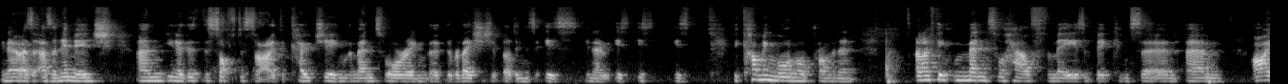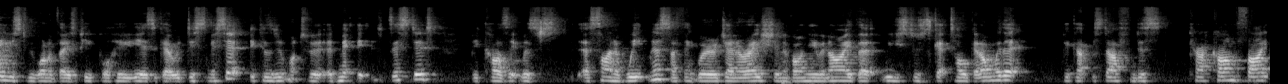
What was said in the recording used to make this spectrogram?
you know, as, as an image. And, you know, the, the softer side, the coaching, the mentoring, the, the relationship building is, is, you know, is, is, is becoming more and more prominent. And I think mental health for me is a big concern. Um, I used to be one of those people who years ago would dismiss it because I didn't want to admit it existed because it was a sign of weakness. I think we're a generation of on you and I that we used to just get told, get on with it, pick up your stuff and just crack on, fight,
